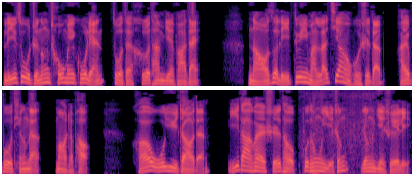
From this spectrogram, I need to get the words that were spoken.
李素只能愁眉苦脸坐在河滩边发呆，脑子里堆满了浆糊似的，还不停的冒着泡。毫无预兆的一大块石头扑通一声扔进水里，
